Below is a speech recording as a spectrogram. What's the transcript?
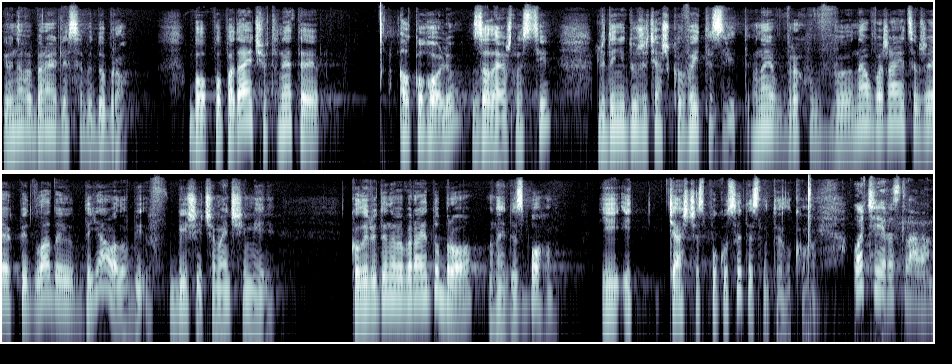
і вона вибирає для себе добро. Бо попадаючи в тенети алкоголю, залежності, людині дуже тяжко вийти звідти. Вона, вона вважається вже як під владою диявола в більшій чи меншій мірі. Коли людина вибирає добро, вона йде з Богом. Їй і тяжче спокуситись на той алкоголь. Отже, Ярослава,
